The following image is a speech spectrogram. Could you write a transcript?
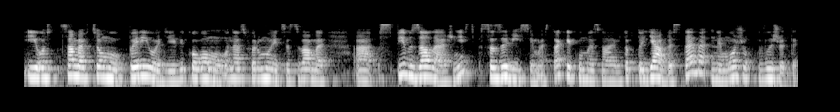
І ось саме в цьому періоді віковому у нас формується з вами е, співзалежність, созавісимость, так яку ми знаємо. Тобто я без тебе не можу вижити.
